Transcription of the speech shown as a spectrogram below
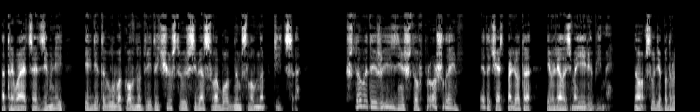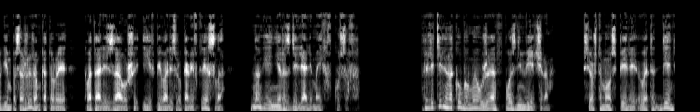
отрывается от земли, и где-то глубоко внутри ты чувствуешь себя свободным, словно птица. Что в этой жизни, что в прошлой, эта часть полета являлась моей любимой. Но, судя по другим пассажирам, которые хватались за уши и впивались руками в кресло, многие не разделяли моих вкусов. Прилетели на Кубу мы уже поздним вечером. Все, что мы успели в этот день,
